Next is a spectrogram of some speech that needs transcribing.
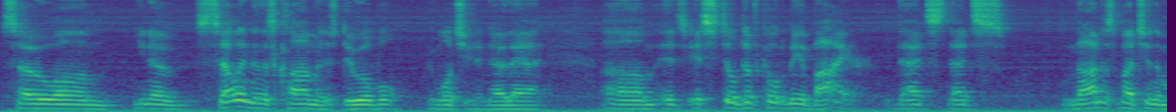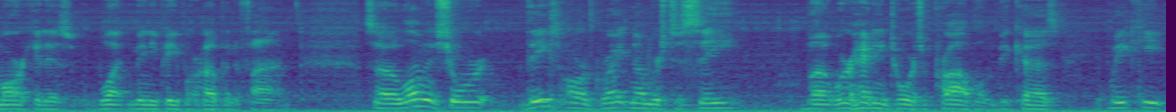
So, um, you know, selling in this climate is doable. We want you to know that. Um, it's, it's still difficult to be a buyer. That's, that's not as much in the market as what many people are hoping to find. So long and short, these are great numbers to see, but we're heading towards a problem because if we keep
